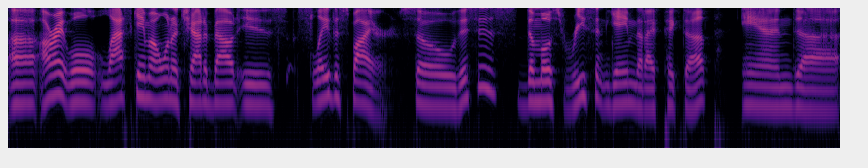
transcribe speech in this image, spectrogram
Uh, all right, well, last game I want to chat about is Slay the Spire. So this is the most recent game that I've picked up, and uh,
